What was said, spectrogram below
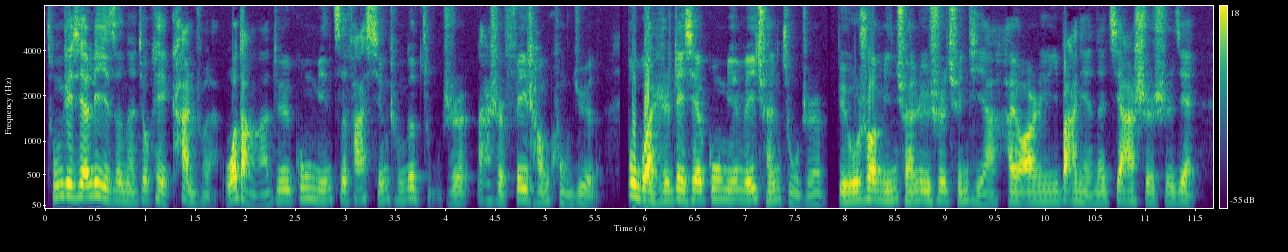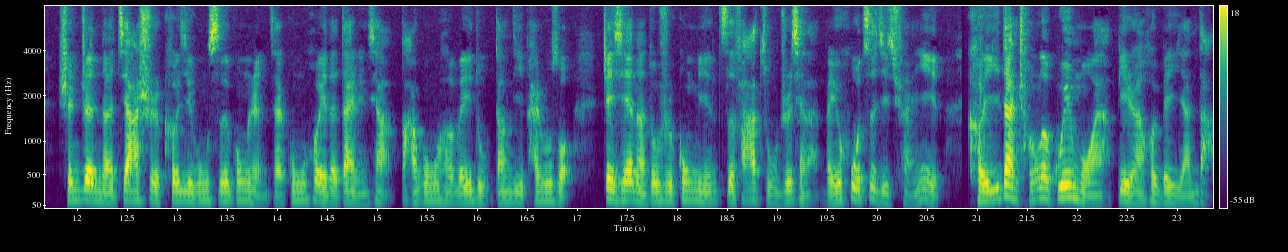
从这些例子呢就可以看出来，我党啊对于公民自发形成的组织，那是非常恐惧的。不管是这些公民维权组织，比如说民权律师群体啊，还有2018年的家事事件，深圳的家事科技公司工人在工会的带领下罢工和围堵当地派出所，这些呢都是公民自发组织起来维护自己权益的。可一旦成了规模呀，必然会被严打。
